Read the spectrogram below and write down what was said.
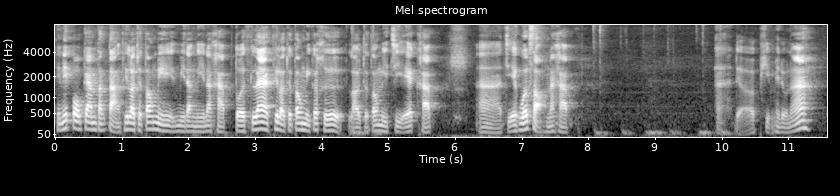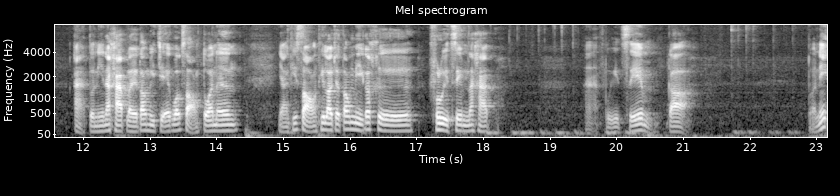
ทีนี้โปรแกรมต่างๆ ที่เราจะต้องมีมีดังนี้นะครับ ตัวแรกที่เราจะต้องมีก็คือ เราจะต้องมี GX ครับอ่า GX Work 2 นะครับอ่าเดี๋ยวพิมพ์ให้ดูนะอ่าตัวนี้นะครับ เราจะต้องมี GX Work 2 ตัวหนึ่ง อย่างที่ 2 ที่เราจะต้องมีก็คือ Fluid Sim นะครับ Fluid Sim ก็ ตัวนี้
